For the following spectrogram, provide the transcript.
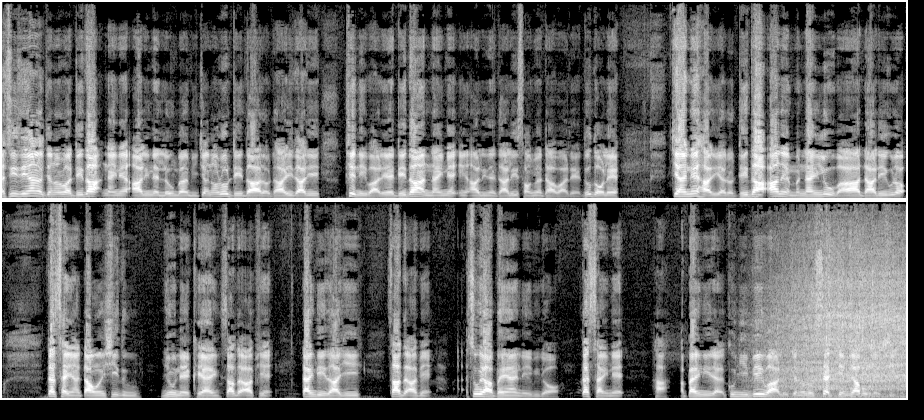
အစီအစဉ်ကတော့ကျွန်တော်တို့ကဒေတာနိုင်တဲ့အားလေးနဲ့လုံးပန်းပြီးကျွန်တော်တို့ဒေတာကတော့ဒါဒီဒါဒီဖြစ်နေပါတယ်ဒေတာနိုင်တဲ့အင်အားလေးနဲ့ဒါလေးဆောင်ရွက်ထားပါတယ်သို့တော်လည်းကြံတဲ့ဟာတွေကတော့ဒေတာအားနဲ့မနိုင်လို့ပါဒါလေးကတော့တက်ဆိုင်ရာတာဝန်ရှိသူမြို့နယ်ခရိုင်စသအဖြစ်တိုင်းဒေသကြီးစသအဖြစ်အစိုးရဘဏ်ကနေပြီးတော့တက်ဆိုင်တဲ့ဟာအပိုင်းလေးတဲ့အကူအညီပေးပါလို့ကျွန်တော်တို့ဆက်တင်ပြဖို့လည်းရှိတယ်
